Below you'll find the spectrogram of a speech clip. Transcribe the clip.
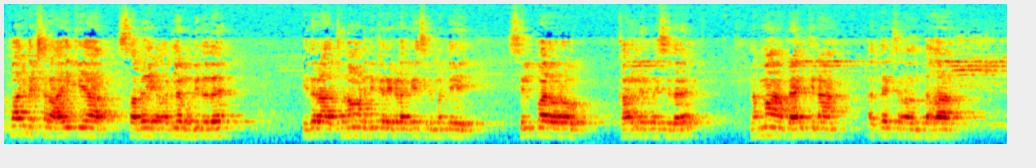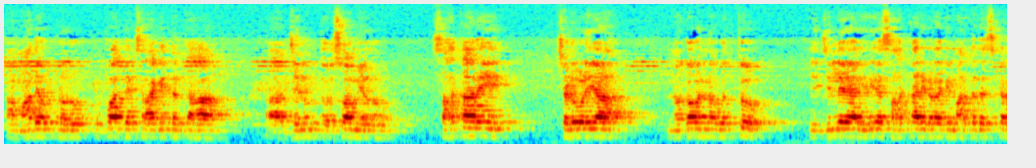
ಉಪಾಧ್ಯಕ್ಷರ ಆಯ್ಕೆಯ ಸಭೆ ಈಗಾಗಲೇ ಮುಗಿದಿದೆ. ಇದರ ಚುನಾವಣಾಧಿಕಾರಿಗಳಾಗಿ ಶ್ರೀಮತಿ ಶಿಲ್ಪಾರ್ ಅವರು ಕಾರ್ಯನಿರ್ವಹಿಸಿದ್ದಾರೆ. ನಮ್ಮ ಬ್ಯಾಂಕಿನ ಅಧ್ಯಕ್ಷರಾದಂತಹ ಮಾದೇವಪ್ಪನವರು ಉಪಾಧ್ಯಕ್ಷರಾಗಿದ್ದಂತಹ ಜನ ಜನು ದೊರಸ್ವಾಮಿ ಅವರು ಸಹಕಾರಿ ಚಳುವಳಿಯ ನೊಗವನ್ನು ಹೊತ್ತು ಈ ಜಿಲ್ಲೆಯ ಹಿರಿಯ ಸಹಕಾರಿಗಳಾಗಿ ಮಾರ್ಗದರ್ಶಕರ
